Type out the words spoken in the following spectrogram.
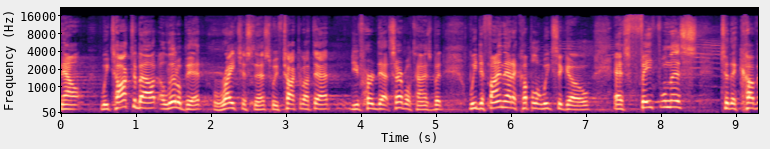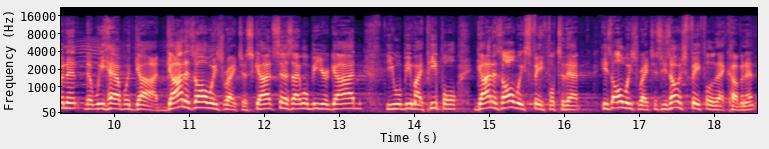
Now, we talked about a little bit righteousness. We've talked about that. You've heard that several times, but we defined that a couple of weeks ago as faithfulness to the covenant that we have with God. God is always righteous. God says, I will be your God, you will be my people. God is always faithful to that. He's always righteous, He's always faithful to that covenant,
